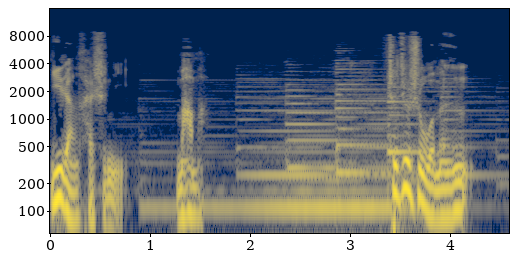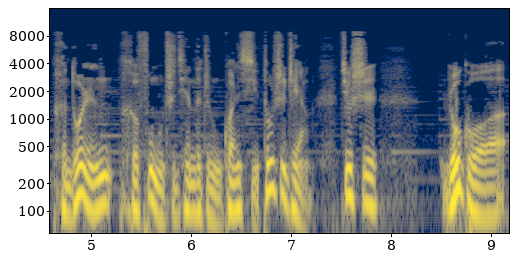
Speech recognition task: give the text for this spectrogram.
依然还是你，妈妈。”这就是我们。很多人和父母之间的这种关系都是这样，就是如果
